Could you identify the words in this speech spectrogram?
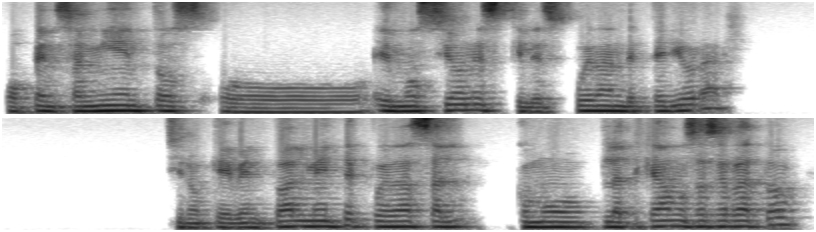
o pensamientos o emociones que les puedan deteriorar, sino que eventualmente pueda, como platicábamos hace rato,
